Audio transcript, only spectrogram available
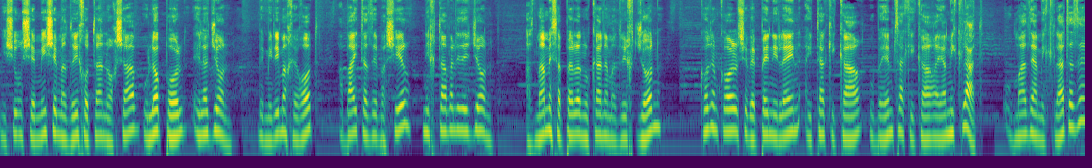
משום שמי שמדריך אותנו עכשיו הוא לא פול, אלא ג'ון. במילים אחרות, הבית הזה בשיר נכתב על ידי ג'ון. אז מה מספר לנו כאן המדריך ג'ון? קודם כל שבפני ליין הייתה כיכר, ובאמצע הכיכר היה מקלט. ומה זה המקלט הזה?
